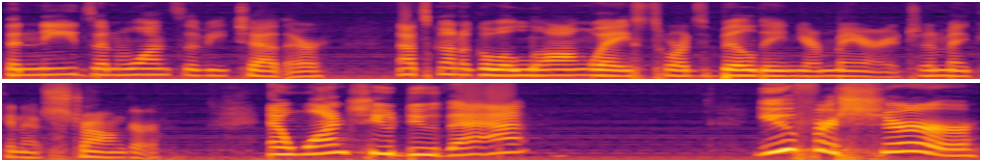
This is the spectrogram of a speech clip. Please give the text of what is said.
the needs and wants of each other, that's going to go a long ways towards building your marriage and making it stronger. And once you do that, you for sure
